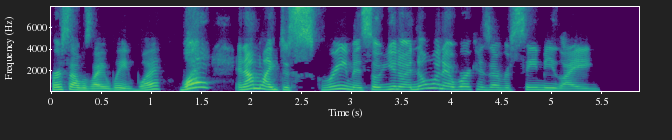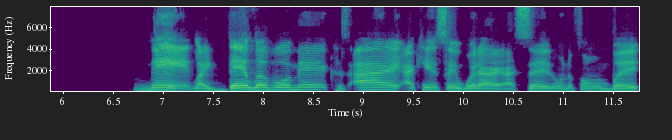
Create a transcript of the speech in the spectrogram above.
first I was like, "Wait, what? What?" And I'm like just screaming. So, you know, and no one at work has ever seen me like mad, like that level of mad cuz I I can't say what I I said on the phone, but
